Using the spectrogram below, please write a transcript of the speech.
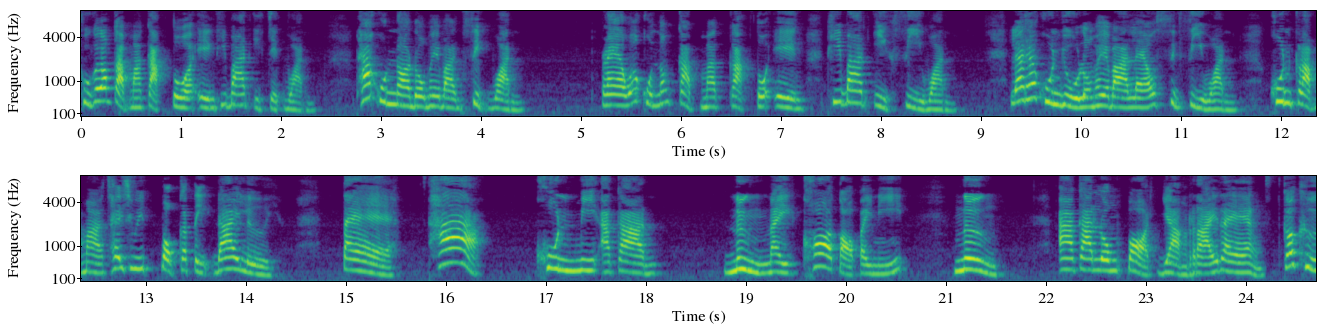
คุณก็ต้องกลับมากักตัวเองที่บ้านอีก 7 วัน ถ้าคุณนอนโรงพยาบาล 10 วัน แปลว่าคุณต้องกลับมากักตัวเองที่บ้านอีก 4 วัน และถ้าคุณอยู่โรงพยาบาลแล้ว 14 วัน คุณกลับมาใช้ชีวิตปกติได้เลย แต่ถ้าคุณมีอาการหนึ่งในข้อต่อไปนี้ 1. อาการลงปอดอย่างร้ายแรง ก็คือ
